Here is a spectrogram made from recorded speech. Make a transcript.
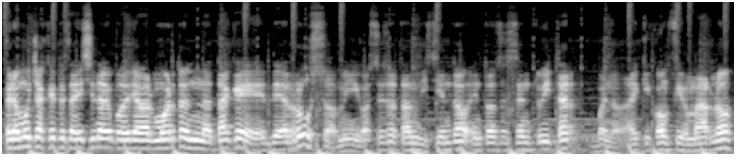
Pero mucha gente está diciendo que podría haber muerto en un ataque de Rusia amigos. Eso están diciendo entonces en Twitter. Bueno, hay que confirmarlo.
